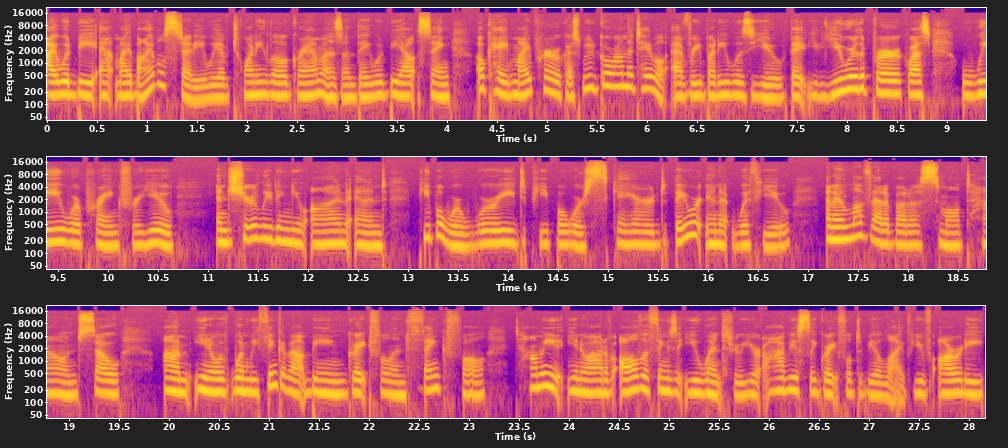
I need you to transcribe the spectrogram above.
I would be at my Bible study. We have 20 little grandmas, and they would be out saying, Okay, my prayer request. We would go around the table. Everybody was you. That you were the prayer request. We were praying for you and cheerleading you on. And people were worried. People were scared. They were in it with you. And I love that about a small town. So, um, you know, when we think about being grateful and thankful, tell me, you know, out of all the things that you went through, you're obviously grateful to be alive. You've already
